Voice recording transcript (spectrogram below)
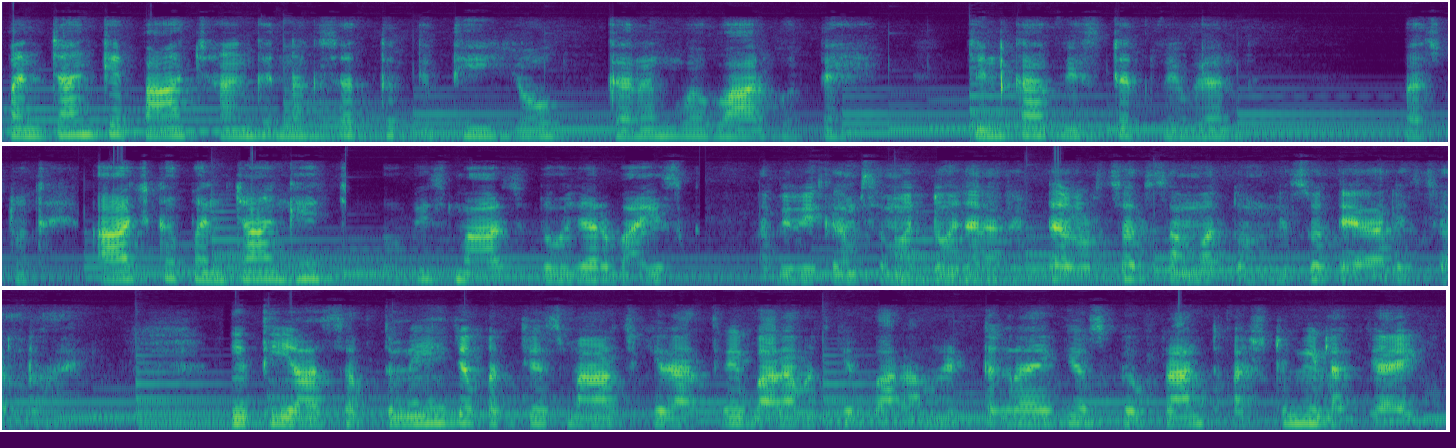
पंचांग के पाँच अंग नक्षत्र, तिथि, योग, करण व वार होते हैं, जिनका विस्तृत विवरण प्रस्तुत है। आज का पंचांग है 24 मार्च 2022 अभी विक्रम संवत दो हज़ार अठहत्तर और सत संवत उन्नीस चल रहा है। तिथि आज सप्तमी है जो 25 मार्च की रात्रि बारह बज के बारह मिनट तक रहेगी। उसके उपरांत अष्टमी लग जाएगी।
